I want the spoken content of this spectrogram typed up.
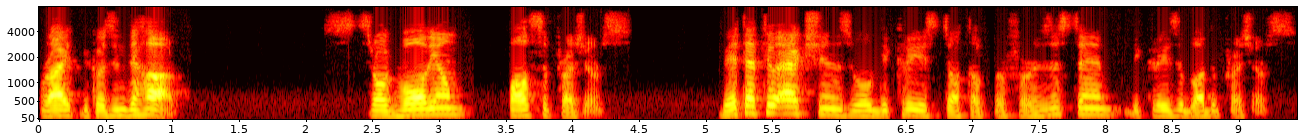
right? Because in the heart, stroke volume, pulse pressures. Beta 2 actions will decrease total peripheral resistance, decrease the blood pressures.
